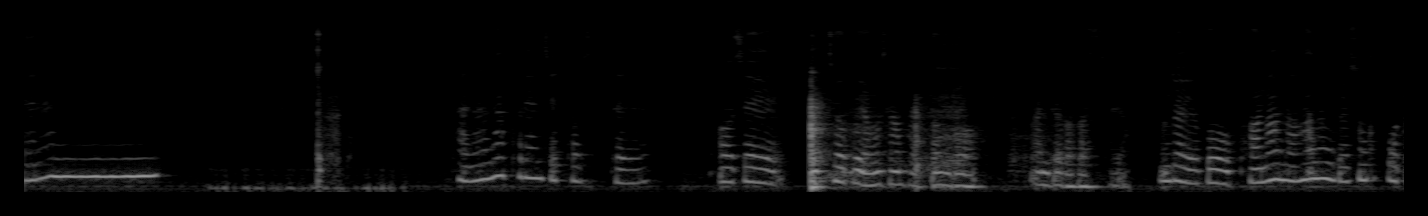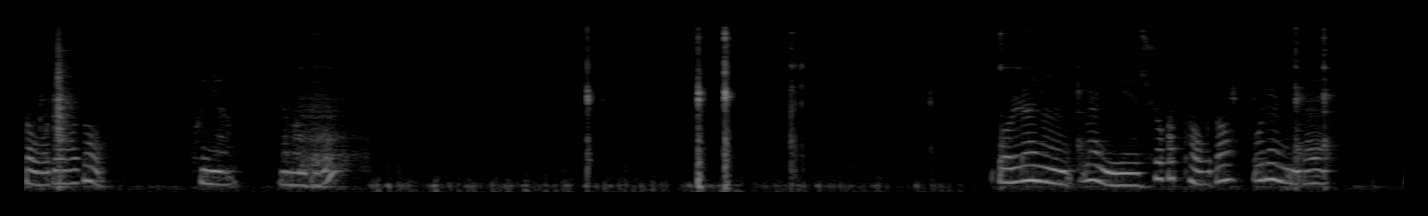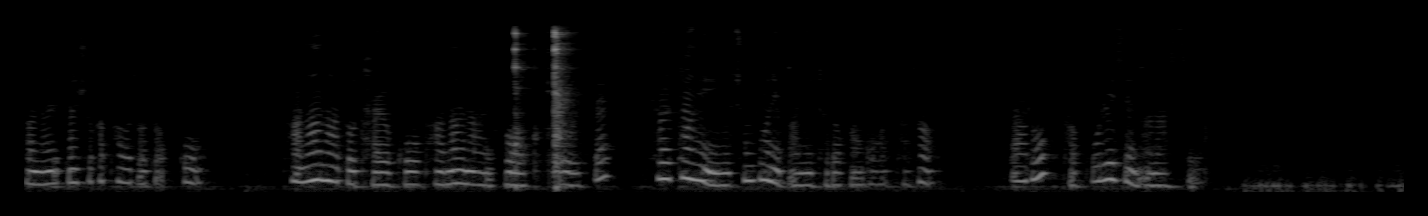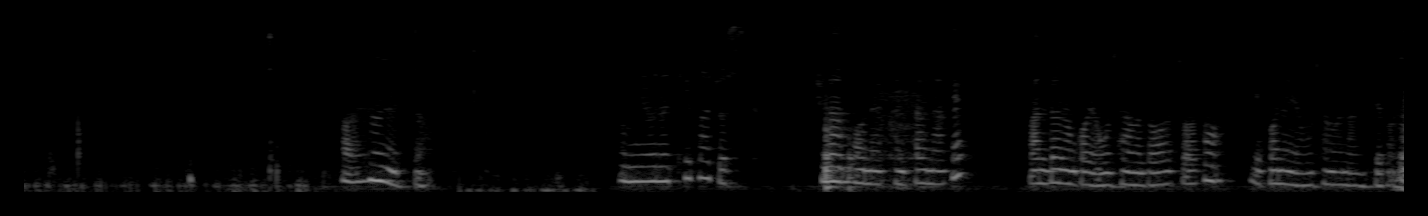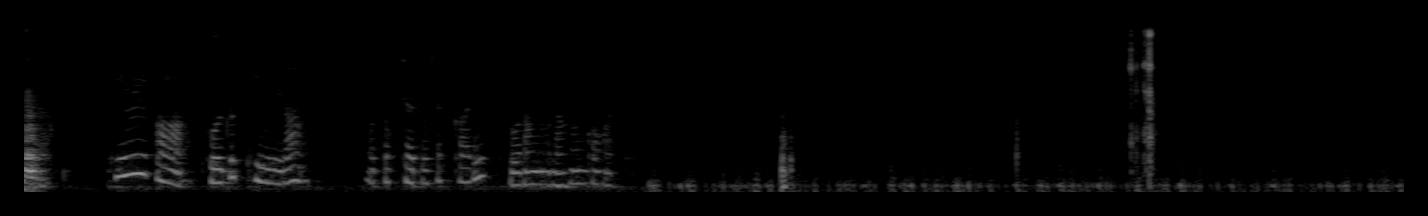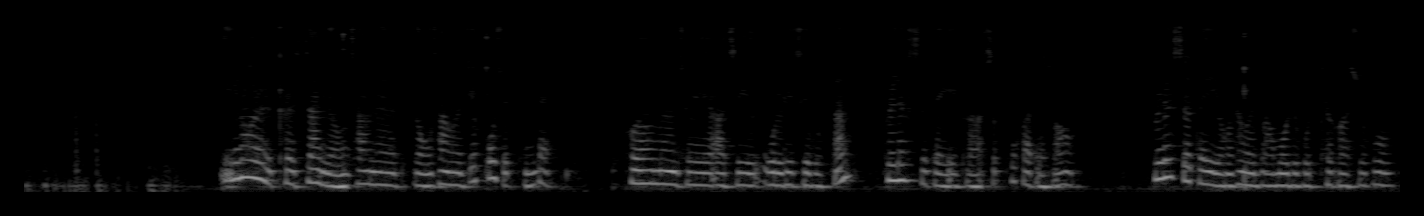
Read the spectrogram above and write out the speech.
짜란 바나나 프렌즈 토스트. 어제 유튜브 영상 봤던 거 만들어 봤어요. 근데 이거 바나나 하는 게 생각보다 어려워서 그냥 내 맘대로? 원래는 맨 위에 슈가 파우더 뿌리는데 저는 일단 슈가 파우더도 없고 바나나도 달고 바나나 이거 구울 때 설탕이 이미 충분히 많이 들어간 것 같아서 따로 더 뿌리진 않았어요. 맛은 일단 음료는 키바 주스 지난번에 간단하게 만드는 거 영상 넣었어서 이번에 영상은 안 찍었어요. 키위가 골드 키위랑 어떻게도 색깔이 노랑노랑한 것 같아요. 결산 영상을, 영상을 찍고 싶은데 그러면 저희 아직 올리지 못한 플렉스데이가 스포가 돼서 플렉스데이 영상을 마무리 못해가지고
